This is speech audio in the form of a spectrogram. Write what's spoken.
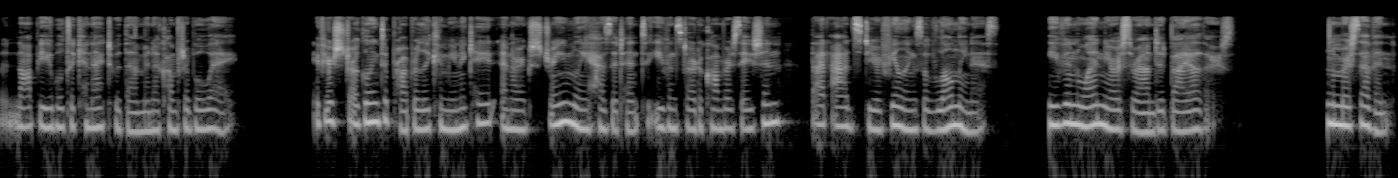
but not be able to connect with them in a comfortable way. If you're struggling to properly communicate and are extremely hesitant to even start a conversation, that adds to your feelings of loneliness, even when you're surrounded by others. Number seven,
